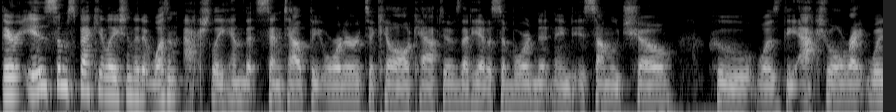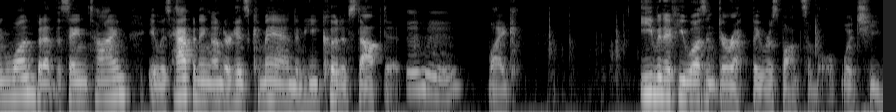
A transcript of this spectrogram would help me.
There is some speculation that it wasn't actually him that sent out the order to kill all captives, that he had a subordinate named Isamu Cho, who was the actual right wing one, but at the same time, it was happening under his command and he could have stopped it. Mm-hmm. Like, even if he wasn't directly responsible, which he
